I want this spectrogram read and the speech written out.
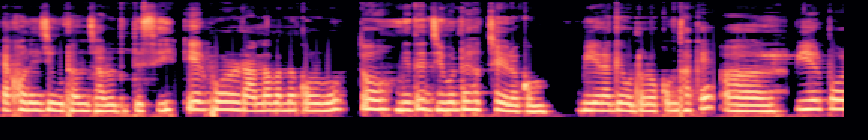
এখন এই যে উঠান ঝাড়ু দিতেছি। এরপর রান্না বান্না করব। তো মেয়েদের জীবনটাই হচ্ছে এরকম। বিয়ের আগে অন্যরকম থাকে। আর বিয়ের পর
